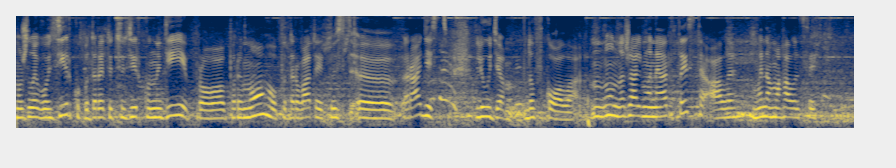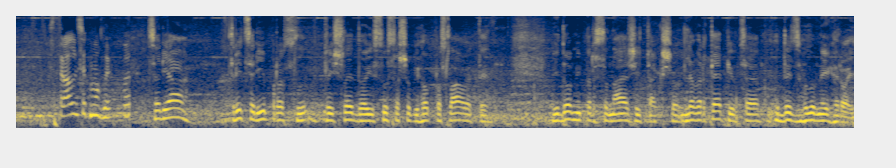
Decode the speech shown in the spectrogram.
можливо зірку, подарити цю зірку надії про перемогу, подарувати якусь е, радість людям довкола. Ну на жаль, ми не артисти, але ми намагалися старалися як могли. Царя, три царі просл- прийшли до Ісуса, щоб його прославити. Відомі персонажі, так що для вертепів це один з головних героїв.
